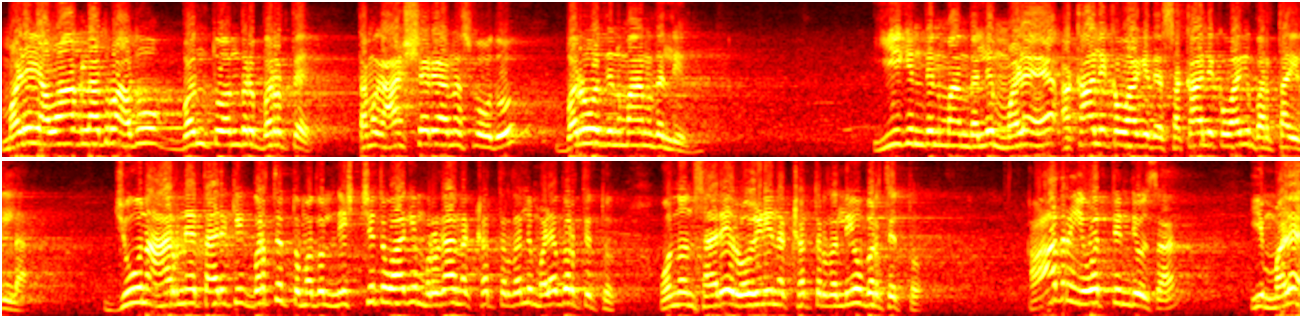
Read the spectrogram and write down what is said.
ಮಳೆ ಯಾವಾಗಲಾದರೂ ಅದು ಬಂತು ಅಂದರೆ ಬರುತ್ತೆ. ತಮಗೆ ಆಶ್ಚರ್ಯ ಅನ್ನಿಸ್ಬೋದು ಬರುವ ದಿನಮಾನದಲ್ಲಿ ಈಗಿನ ದಿನಮಾನದಲ್ಲಿ ಮಳೆ ಅಕಾಲಿಕವಾಗಿದೆ, ಸಕಾಲಿಕವಾಗಿ ಬರ್ತಾ ಇಲ್ಲ. ಜೂನ್ ಆರನೇ ತಾರೀಕಿಗೆ ಬರ್ತಿತ್ತು, ಮೊದಲು ನಿಶ್ಚಿತವಾಗಿ ಮೃಗ ನಕ್ಷತ್ರದಲ್ಲಿ ಮಳೆ ಬರ್ತಿತ್ತು. ಒಂದೊಂದು ಸಾರಿ ರೋಹಿಣಿ ನಕ್ಷತ್ರದಲ್ಲಿಯೂ ಬರ್ತಿತ್ತು. ಆದರೆ ಇವತ್ತಿನ ದಿವಸ ಈ ಮಳೆ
